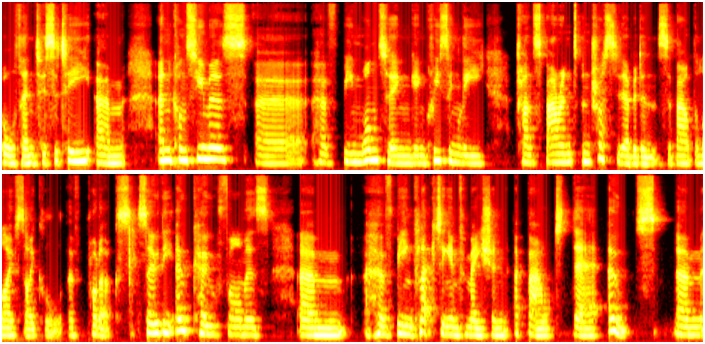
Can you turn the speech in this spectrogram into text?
authenticity. Um, and consumers uh, have been wanting increasingly transparent and trusted evidence about the life cycle of products. So the Oatco farmers um, have been collecting information about their oats. Um,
